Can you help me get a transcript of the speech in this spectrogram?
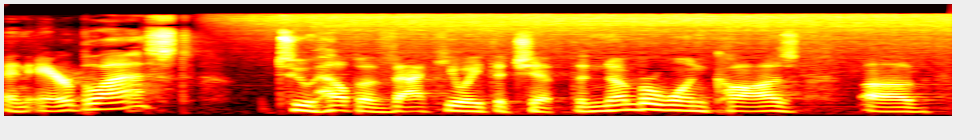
an air blast to help evacuate the chip. The number one cause of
